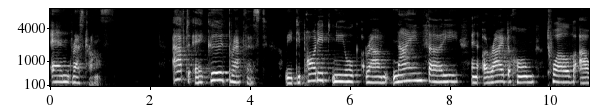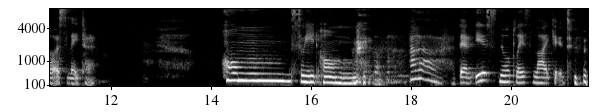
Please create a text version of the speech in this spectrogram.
and restaurants. After a good breakfast, we departed New York around 9.30 and arrived home 12 hours later. Home, sweet home. ah, there is no place like it.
